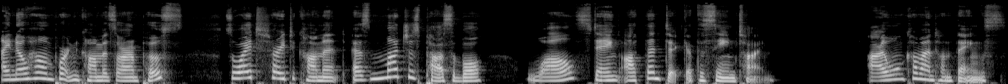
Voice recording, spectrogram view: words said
I know how important comments are on posts, so I try to comment as much as possible while staying authentic at the same time. I won't comment on things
